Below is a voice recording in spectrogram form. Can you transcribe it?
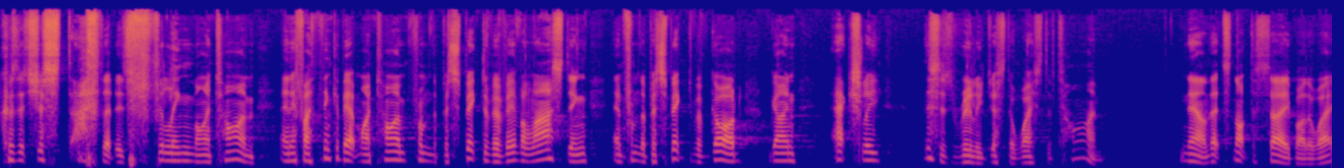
Because it's just stuff that is filling my time. And if I think about my time from the perspective of everlasting and from the perspective of God, going, actually, this is really just a waste of time. Now, that's not to say, by the way,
